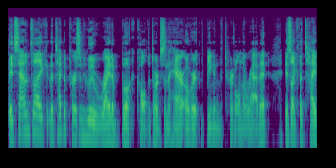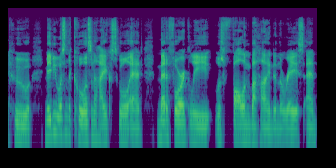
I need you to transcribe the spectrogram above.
It sounds like the type of person who would write a book called The Tortoise and the Hare over it being in The Turtle and the Rabbit is like the type who maybe wasn't the coolest in high school and metaphorically was falling behind in the race and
